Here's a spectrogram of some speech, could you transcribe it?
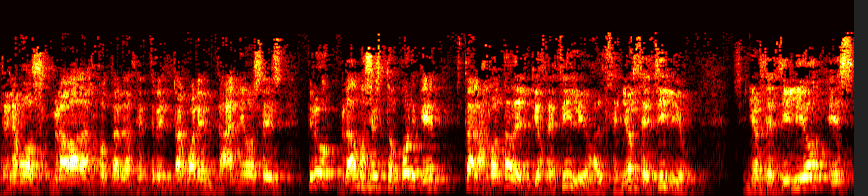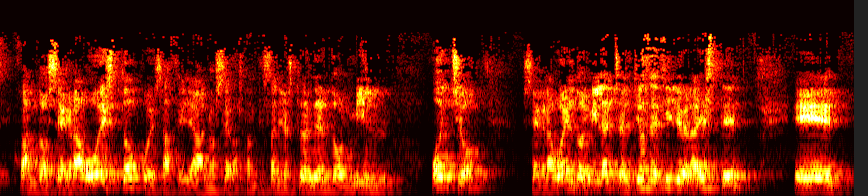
Tenemos grabadas J de hace 30, 40 años, es... pero grabamos esto porque está la J del tío Cecilio, al señor Cecilio. Señor Cecilio es cuando se grabó esto, pues hace ya, no sé, bastantes años, esto es del 2008, se grabó en el 2008, el tío Cecilio era este, eh,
